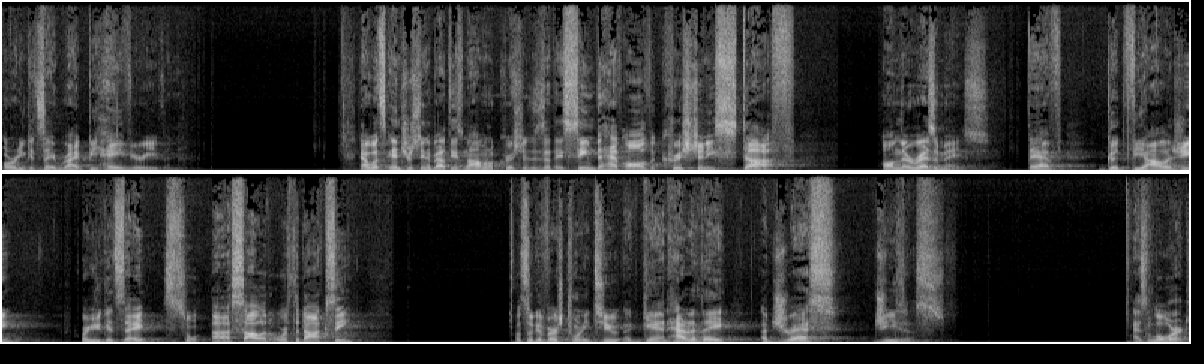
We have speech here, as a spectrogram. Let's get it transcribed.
or you could say right behavior, even. Now, what's interesting about these nominal Christians is that they seem to have all the Christiany stuff on their resumes. They have good theology, or you could say so, uh, solid orthodoxy. Let's look at verse 22 again. How do they address Jesus? As Lord.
